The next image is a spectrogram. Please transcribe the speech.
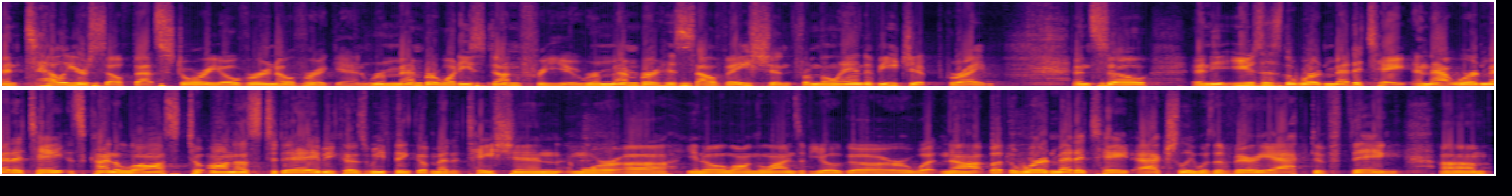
and tell yourself that story over and over again. Remember what he's done for you. Remember his salvation from the land of Egypt, right? And so, and he uses the word meditate. And that word meditate is kind of lost to, on us today because we think of meditation more, uh, you know, along the lines of yoga or whatnot. But the word meditate actually was a very active thing. Um,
